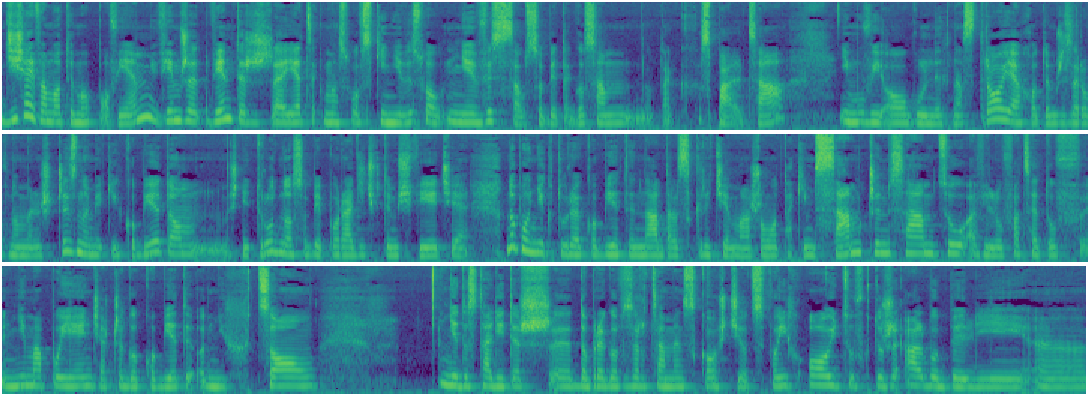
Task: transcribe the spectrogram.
Dzisiaj Wam o tym opowiem. Wiem, że, wiem też, że Jacek Masłowski nie, wysłał, nie wyssał sobie tego sam no, tak z palca i mówi o ogólnych nastrojach, o tym, że zarówno mężczyznom, jak i kobietom właśnie trudno sobie poradzić w tym świecie, no bo niektóre kobiety nadal skrycie marzą o takim samczym samcu, a wielu facetów nie ma pojęcia, czego kobiety od nich chcą. Nie dostali też e, dobrego wzorca męskości od swoich ojców, którzy albo byli e,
